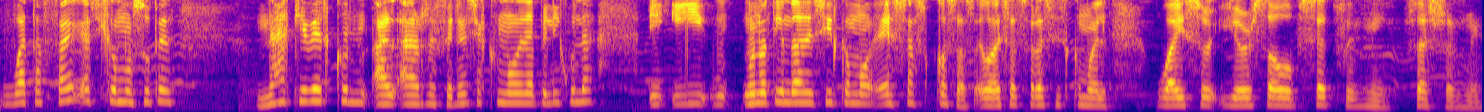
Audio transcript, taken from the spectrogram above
what así como súper nada que ver con a, referencias como de la película y, uno tiende a decir como esas cosas o esas frases como el why so, you're so upset with me, with me.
